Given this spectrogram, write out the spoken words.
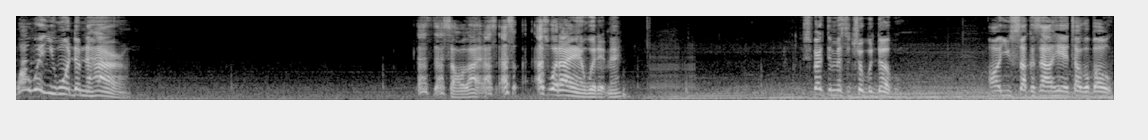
Why wouldn't you want them to hire them? That's that's all I that's that's that's what I am with it, man. Respect to Mr. Triple Double. All you suckers out here talk about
